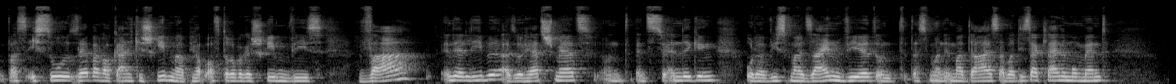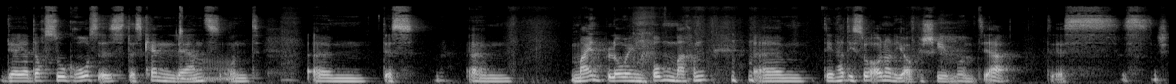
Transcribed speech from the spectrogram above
was ich so selber noch gar nicht geschrieben habe. Ich habe oft darüber geschrieben, wie es war in der Liebe, also Herzschmerz und wenn es zu Ende ging oder wie es mal sein wird und dass man immer da ist. Aber dieser kleine Moment, der ja doch so groß ist, des Kennenlernens und ähm, des ähm, Mindblowing Bumm machen, ähm, den hatte ich so auch noch nicht aufgeschrieben. Und ja, das ist.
